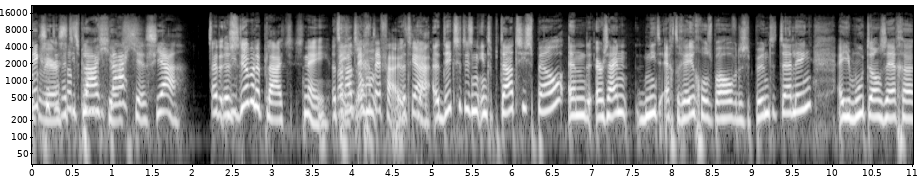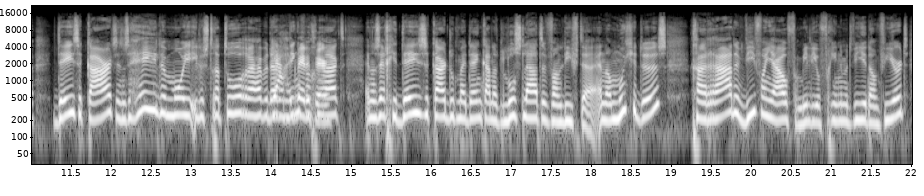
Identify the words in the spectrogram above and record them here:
ook Dixit weer? is Met dat die spel met plaatjes. plaatjes, ja. Eh, Dus- die dubbele plaatjes. Nee. Het gaat het even uit. Het, ja. ja. Dixit is een interpretatiespel en er zijn niet echt regels behalve dus de puntentelling. En je moet dan zeggen, deze kaart, en hele mooie illustratoren hebben daar Ja, een ik ding weet van het weer. gemaakt. En dan zeg je, deze kaart doet mij denken aan het loslaten van liefde. En dan moet je dus gaan raden wie van jouw familie of vrienden met wie je dan viert,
